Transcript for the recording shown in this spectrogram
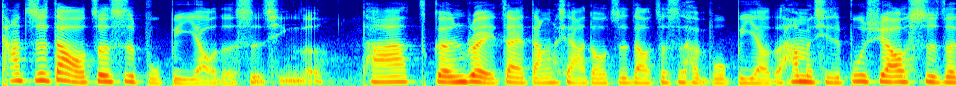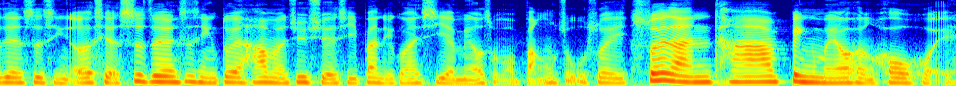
他知道这是不必要的事情了。他跟瑞在当下都知道这是很不必要的，他们其实不需要试这件事情，而且试这件事情对他们去学习伴侣关系也没有什么帮助。所以虽然他并没有很后悔，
